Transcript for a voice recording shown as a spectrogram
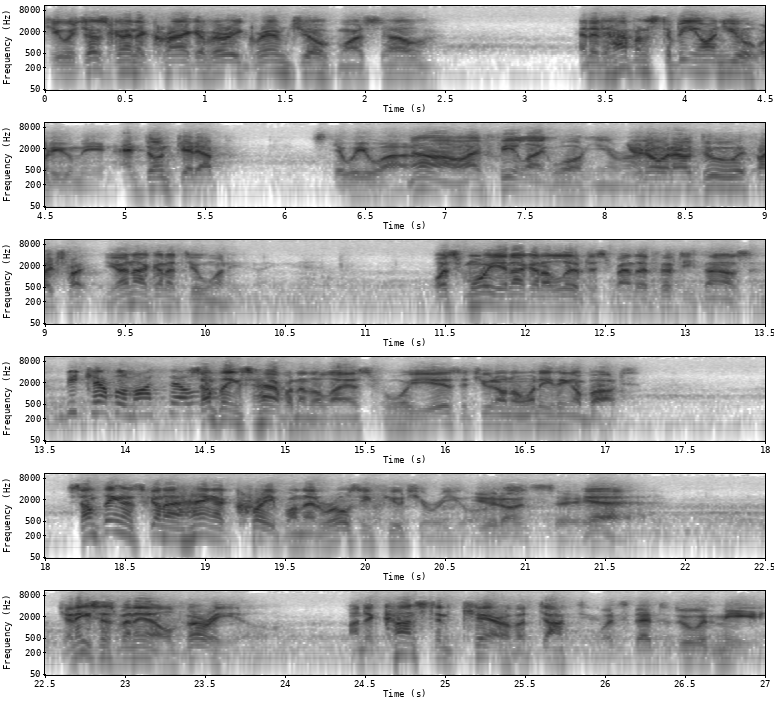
She was just going to crack a very grim joke, Marcel. And it happens to be on you. What do you mean? And don't get up. Stay where you are. No, I feel like walking around. You know what I'll do if I try. You're not going to do anything. What's more, you're not going to live to spend that 50000 Be careful, Marcel. Something's happened in the last four years that you don't know anything about. Something that's going to hang a crepe on that rosy future of yours. You don't say. Yeah. Janice has been ill, very ill, under constant care of a doctor. What's that to do with me?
